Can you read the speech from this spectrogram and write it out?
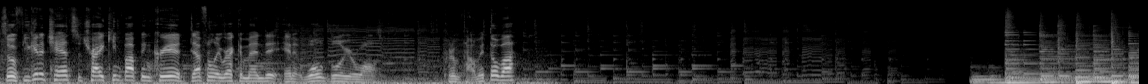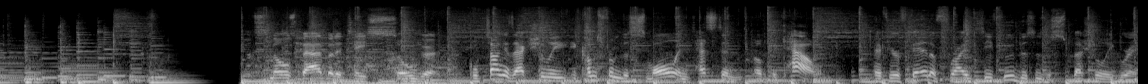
So if you get a chance to try kimbap in Korea, definitely recommend it and it won't blow your wallet. 그럼 다음에 또 봐. Smells bad, but it tastes so good. Gopchang is actually, it comes from the small intestine of the cow. If you're a fan of fried seafood, this is especially great.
